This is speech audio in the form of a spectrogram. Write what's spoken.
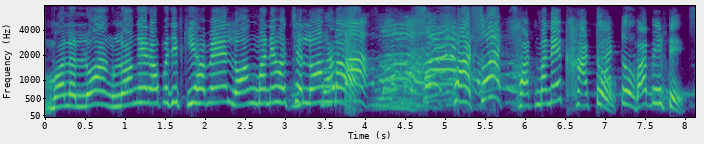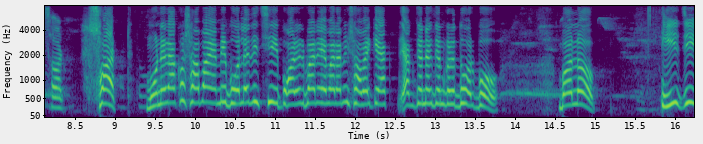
বলো লং লং এর অপোজিট কি হবে? লং মানে হচ্ছে লম্বা। শর্ট শর্ট শর্ট মানে খাটো। বা বেটে। শর্ট শর্ট মনে রাখো সবাই আমি বলে দিচ্ছি পরের বারে এবার আমি সবাইকে এক- একজন একজন করে ধরবো। বলো ইজি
